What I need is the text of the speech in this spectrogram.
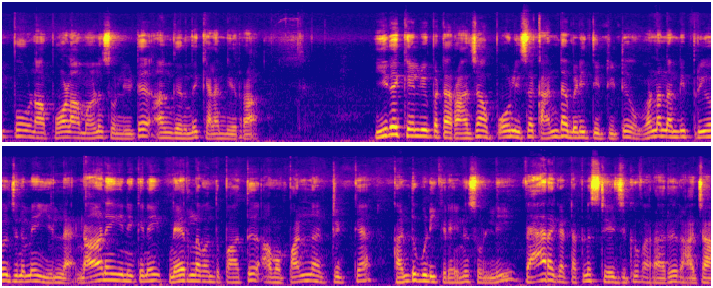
இப்போது நான் போகலாமான்னு சொல்லிட்டு அங்கேருந்து கிளம்பிடுறான். இதை கேள்விப்பட்ட ராஜா போலீஸை கண்டபடி திட்டிட்டு உன்னை நம்பி பிரயோஜனமே இல்லை. நானே இன்னைக்கு நேரில் வந்து பார்த்து அவன் பண்ண ட்ரிக்கை கண்டுபிடிக்கிறேன்னு சொல்லி வேற கெட்டப்பில் ஸ்டேஜுக்கு வராரு ராஜா.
